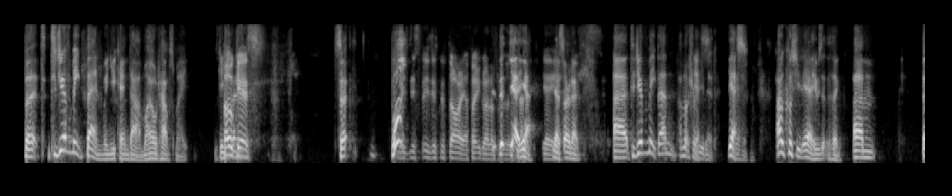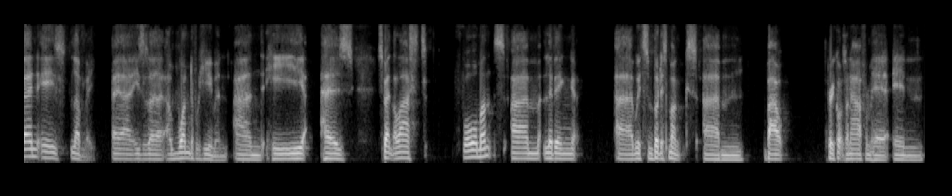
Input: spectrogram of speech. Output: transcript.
but did you ever meet Ben when you came down, my old housemate? Did Focus. So, what? Is this, is this the story? I thought you were going Th- on. yeah, yeah, yeah, yeah, sorry, no. Uh, did you ever meet Ben? I'm not sure if Yes. you did. Yes. Oh, of course you did. Yeah, he was at the thing. Um, ben is lovely. Uh, he's a, a wonderful human, and he has spent the last four months um, living uh, with some Buddhist monks um, about three quarters of an hour from here in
